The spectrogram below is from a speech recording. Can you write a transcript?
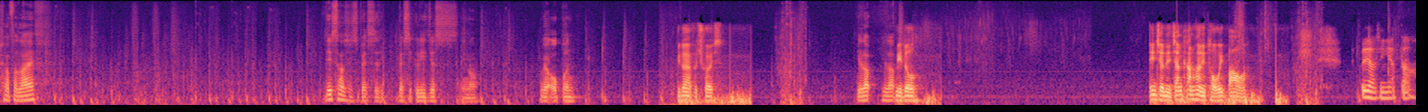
Twelve alive. This house is basically basically just you know we're open. You don't have a choice. Heal up, heal up. Middle. Angel，你这样看的话，你头会爆啊。不小心压到。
